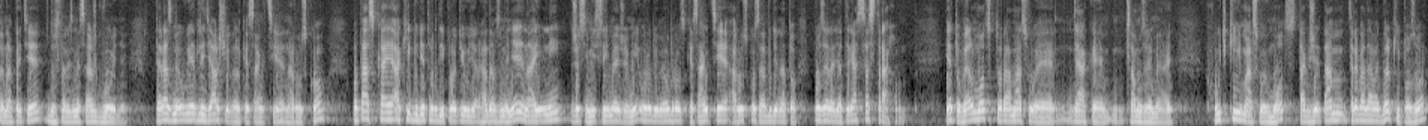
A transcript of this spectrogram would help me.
to napätie, dostali sme sa až k vojne. Teraz sme uviedli ďalšie veľké sankcie na Rusko. Otázka je, aký bude tvrdý protiúder. Hadam sme nie naivní, že si myslíme, že my urobíme obrovské sankcie a Rusko sa bude na to pozerať a triasť sa strachom. Je to veľmoc, ktorá má svoje nejaké, samozrejme aj chuťky, má svoju moc, takže tam treba dávať veľký pozor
